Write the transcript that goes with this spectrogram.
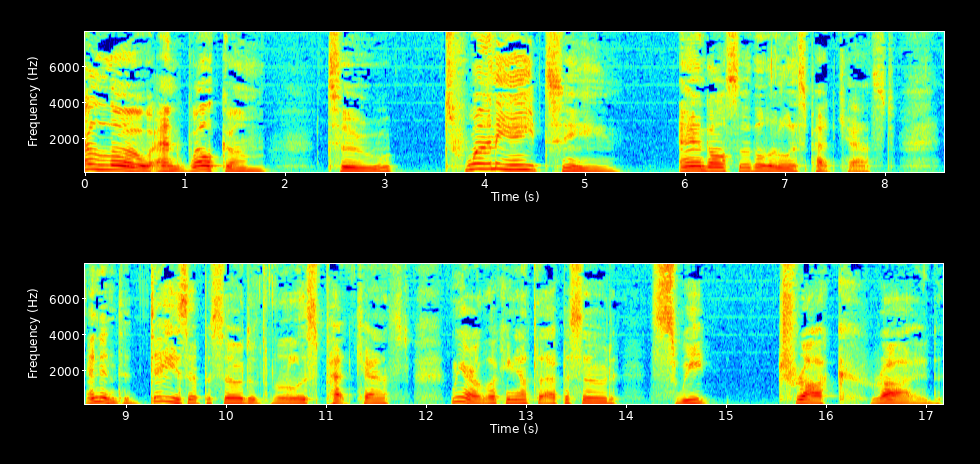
Hello and welcome to 2018 and also the Littlest Petcast. And in today's episode of the Littlest Petcast, we are looking at the episode Sweet Truck Ride.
